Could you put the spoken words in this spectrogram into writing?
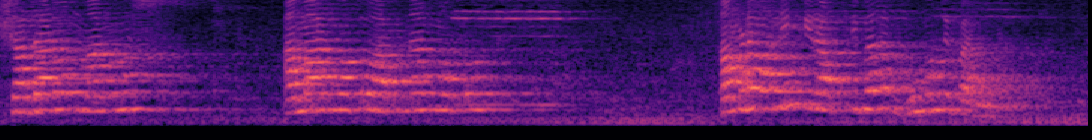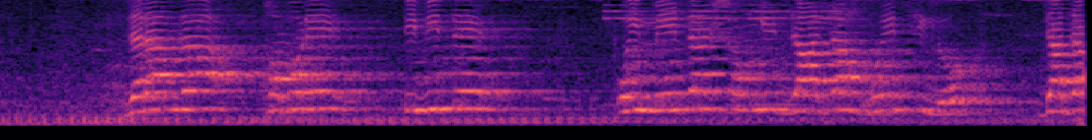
সাধারণ মানুষ আমার মতো, আপনার মতো, আমরা অনেকে রাত্রিবেলা ঘুমোতে পারি না। যারা আমরা খবরে, টিভিতে ওই মেয়েটার সঙ্গে যা যা হয়েছিল, যা যা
